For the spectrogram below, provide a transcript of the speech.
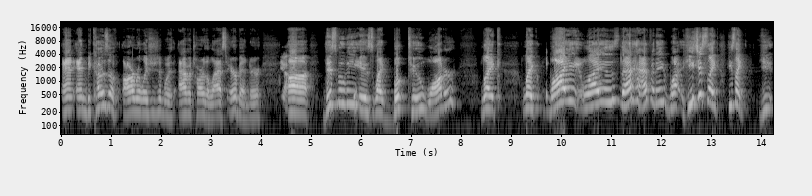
And and because of our relationship with Avatar: The Last Airbender, Yeah. uh, this movie is like book two water, like. Like why why is that happening? Why he's just like he's like you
